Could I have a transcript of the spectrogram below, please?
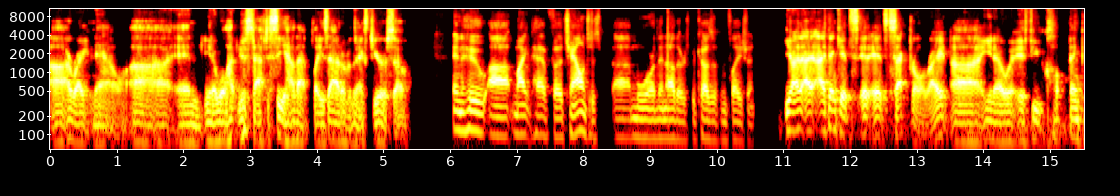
uh, right now. Uh, and, you know, we'll have, just have to see how that plays out over the next year or so and who uh, might have uh, challenges uh, more than others because of inflation? Yeah, I, I think it's it, it's sectoral, right? Uh, you know, if you cl- think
